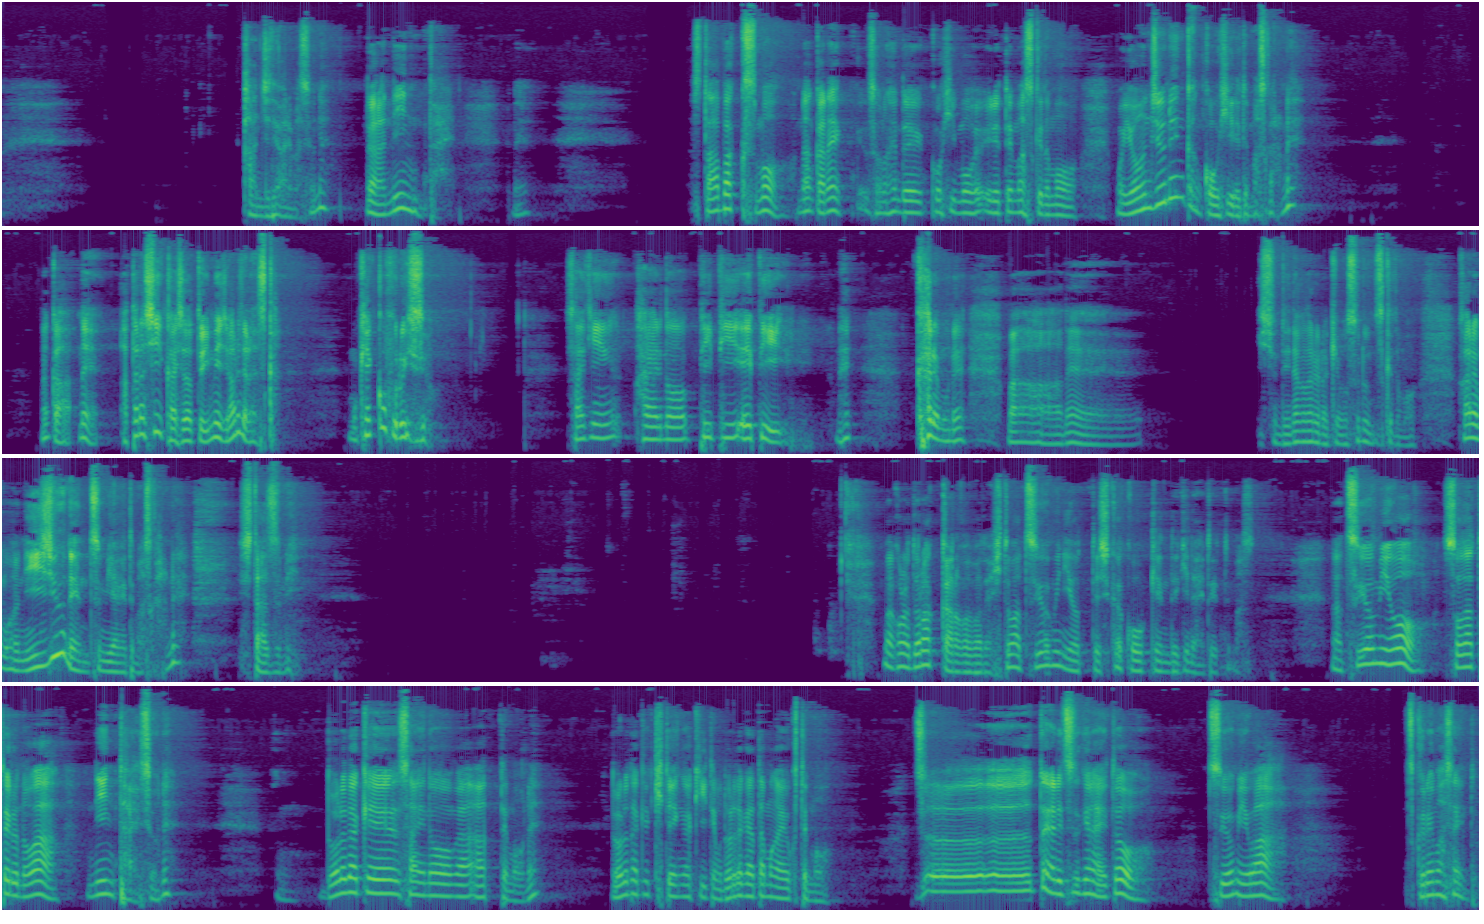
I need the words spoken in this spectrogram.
感じではありますよね。だから忍耐。ね。スターバックスもなんかね、その辺でコーヒーも入れてますけども、もう40年間コーヒー入れてますからね。なんかね、新しい会社だというイメージあるじゃないですか。もう結構古いですよ。最近流行りの PPAP、ね。彼もね、まあね、一瞬でいなくなるような気もするんですけども、彼も20年積み上げてますからね。下積み。まあ、このドラッカーの言葉で人は強みによってしか貢献できないと言っています。強みを育てるのは忍耐ですよね。どれだけ才能があってもね、どれだけ起点が効いても、どれだけ頭が良くても、ずっとやり続けないと、強みは作れませんと。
